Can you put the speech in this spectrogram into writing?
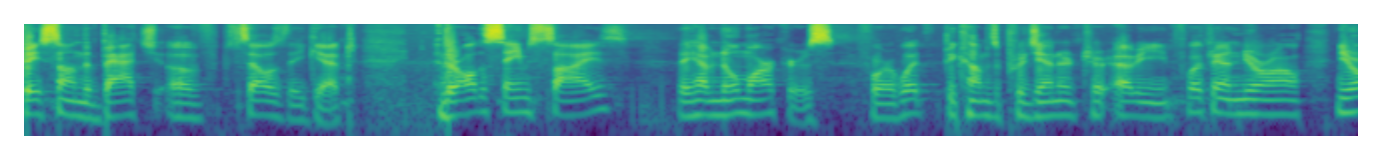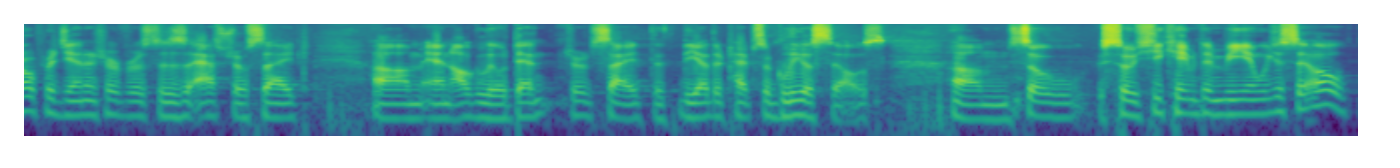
based on the batch of cells they get. They're all the same size. They have no markers for what becomes a progenitor, I mean, what's a neural, neural progenitor versus astrocyte um, and oligodendrocyte, the, the, other types of glial cells. Um, so, so she came to me and we just said, oh,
